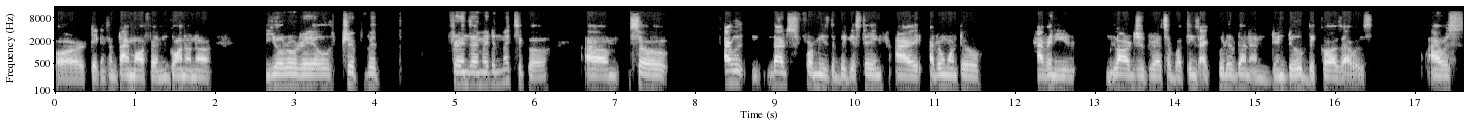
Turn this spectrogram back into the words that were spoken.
or taken some time off and gone on a Eurorail trip with friends I met in Mexico. Um, so I would that's for me is the biggest thing. I, I don't want to have any large regrets about things I could have done and didn't do because I was I was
